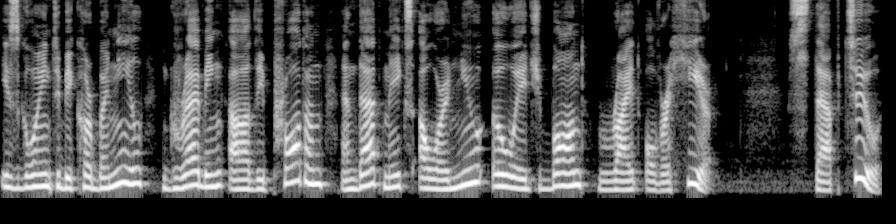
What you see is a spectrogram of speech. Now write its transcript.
is going to be carbonyl grabbing uh, the proton and that makes our new OH bond right over here. Step 2,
